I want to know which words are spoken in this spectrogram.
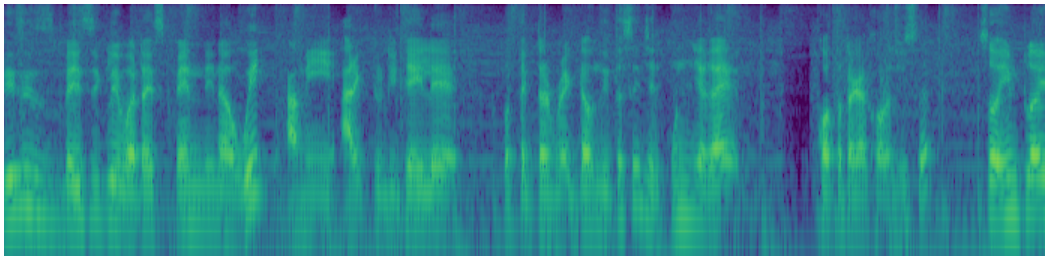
this is basically what I spend in a week আমি আরেকটু ডিটেইলে প্রত্যেকটার ব্রেকডাউন দিতেছি যে কোন জায়গায় কত টাকা খরচ হয়েছে। So employee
